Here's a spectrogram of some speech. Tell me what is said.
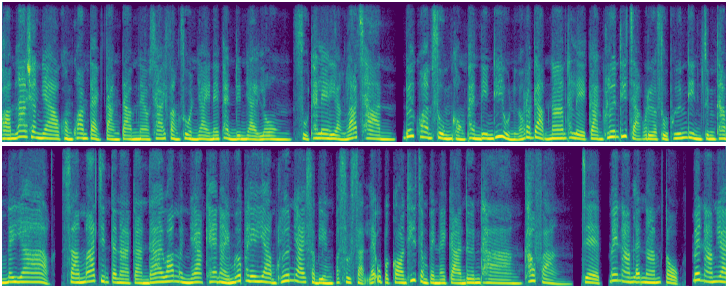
ความลาดชันยาวของความแตกต่างตามแนวชายฝั่งส่วนใหญ่ในแผ่นดินใหญ่ลง สู่ทะเลอย่างลาดชัน ด้วยความสูงของแผ่นดินที่อยู่เหนือระดับน้ำทะเลการเคลื่อนที่จากเรือสู่พื้นดินจึงทำได้ยาก สามารถจินตนาการได้ว่ามันยากแค่ไหนเมื่อพยายามเคลื่อนย้ายเสบียงปศุสัตว์และอุปกรณ์ที่จำเป็นในการเดินทาง เข้าฝั่ง 7. แม่น้ำและน้ำตก แม่น้ำใหญ่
